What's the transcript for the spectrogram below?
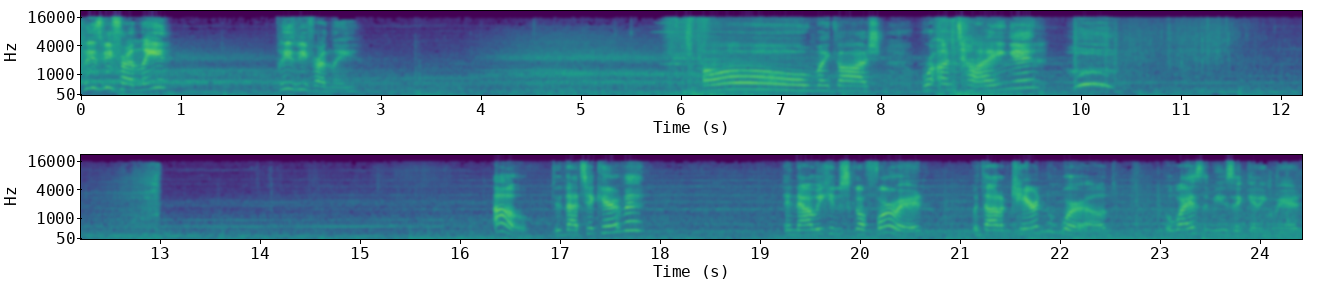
Please be friendly. Please be friendly. Oh my gosh. We're untying it? did that take care of it? And now we can just go forward without a care in the world. But why is the music getting weird?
